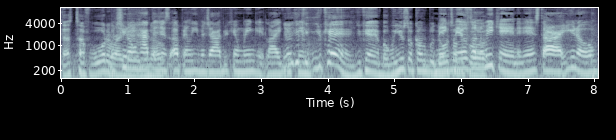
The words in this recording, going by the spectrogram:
that's tough water. But right you don't there, have know? to just up and leave a job. You can wing it. Like Yeah, you, can, you can, you can, But when you're so comfortable doing make something meals for, on the weekend and then start, you know,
